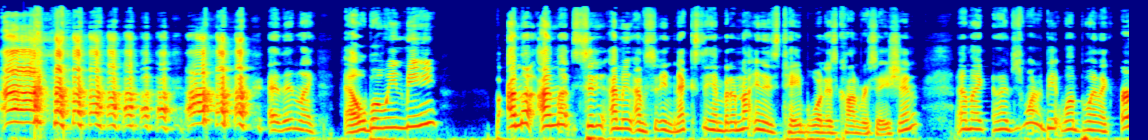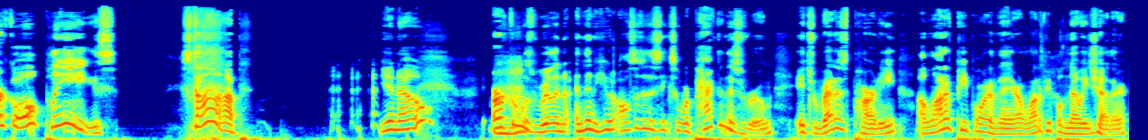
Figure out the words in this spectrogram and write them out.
ah, and then like elbowing me. But I'm not, I'm not sitting, I mean, I'm sitting next to him, but I'm not in his table in his conversation. And I'm like, and I just want to be at one point like, Urkel, please stop. You know? Urkel Mhm. was really, and then he would also do this thing. So we're packed in this room. It's Retta's party. A lot of people are there. A lot of people know each other.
